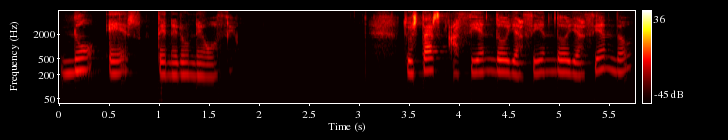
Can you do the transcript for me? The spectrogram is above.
no es tener un negocio. Tú estás haciendo y haciendo y haciendo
